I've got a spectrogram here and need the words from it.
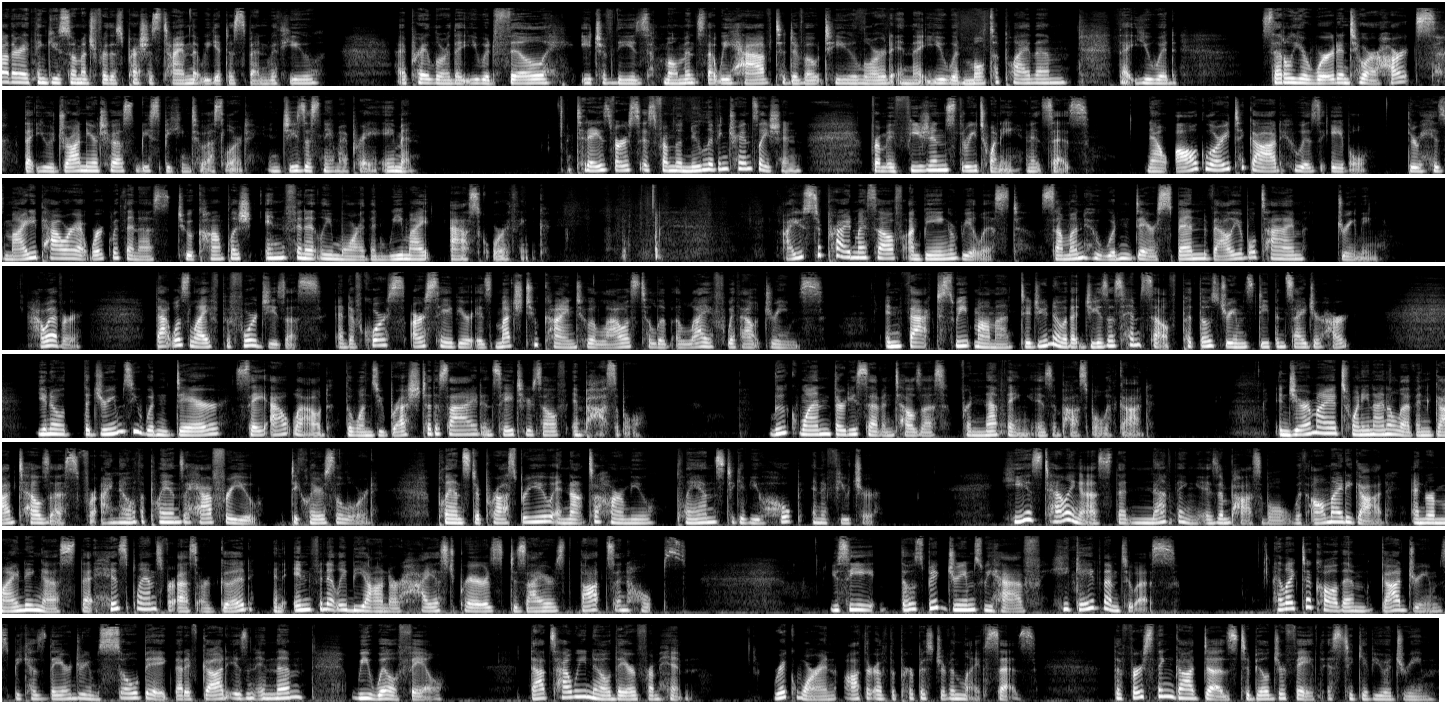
Father, I thank you so much for this precious time that we get to spend with you. I pray, Lord, that you would fill each of these moments that we have to devote to you, Lord, and that you would multiply them, that you would settle your word into our hearts, that you would draw near to us and be speaking to us, Lord. In Jesus' name I pray. Amen. Today's verse is from the New Living Translation from Ephesians 3:20 and it says, "Now all glory to God who is able through his mighty power at work within us to accomplish infinitely more than we might ask or think. I used to pride myself on being a realist, someone who wouldn't dare spend valuable time dreaming. However, that was life before Jesus, and of course, our Savior is much too kind to allow us to live a life without dreams. In fact, sweet mama, did you know that Jesus himself put those dreams deep inside your heart? You know, the dreams you wouldn't dare say out loud, the ones you brush to the side and say to yourself, impossible. Luke 1:37 tells us, "For nothing is impossible with God." In Jeremiah 29:11, God tells us, "For I know the plans I have for you," declares the Lord. Plans to prosper you and not to harm you, plans to give you hope and a future. He is telling us that nothing is impossible with Almighty God and reminding us that His plans for us are good and infinitely beyond our highest prayers, desires, thoughts, and hopes. You see, those big dreams we have, He gave them to us. I like to call them God dreams because they are dreams so big that if God isn't in them, we will fail. That's how we know they are from Him. Rick Warren, author of The Purpose Driven Life, says, the first thing God does to build your faith is to give you a dream.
